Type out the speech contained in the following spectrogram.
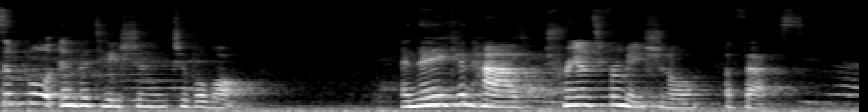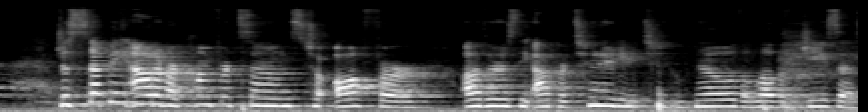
simple invitation to belong and they can have transformational effects. Just stepping out of our comfort zones to offer others the opportunity to know the love of Jesus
